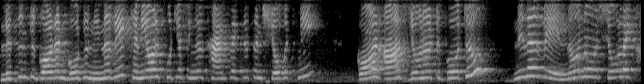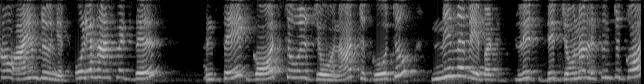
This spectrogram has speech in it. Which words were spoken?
listen to God and go to Nineveh? Can you all put your fingers, hands like this and show with me? God asked Jonah to go to Nineveh. No, no, show like how I am doing it. Fold your hands like this and say, God told Jonah to go to Nineveh. But did Jonah listen to God?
